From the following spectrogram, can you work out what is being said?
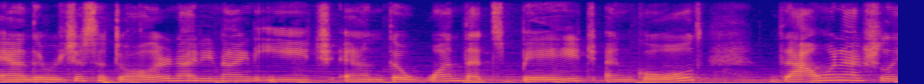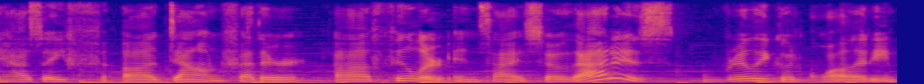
and they were just a dollar ninety nine each. And the one that's beige and gold, that one actually has a down feather uh, filler inside. So that is really good quality.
